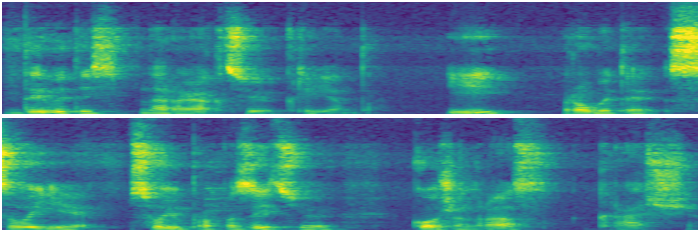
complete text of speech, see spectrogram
дивитесь на реакцію клієнта і робите своє, свою пропозицію кожен раз краще.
